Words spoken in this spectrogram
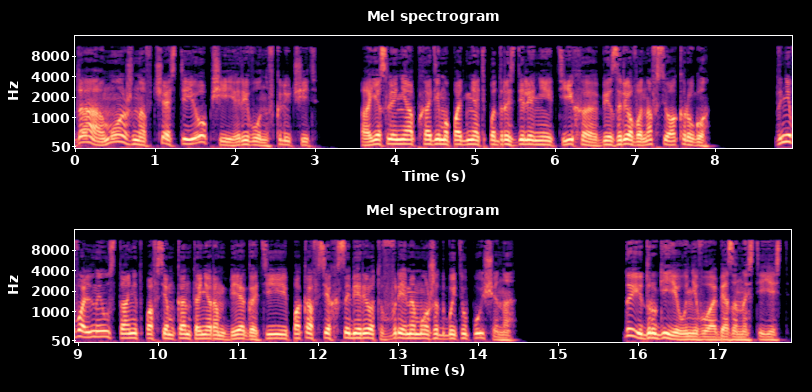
Да, можно в части и общий ревун включить. А если необходимо поднять подразделение тихо, без рева на всю округу? Дневальный устанет по всем контейнерам бегать, и пока всех соберет, время может быть упущено. Да и другие у него обязанности есть.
